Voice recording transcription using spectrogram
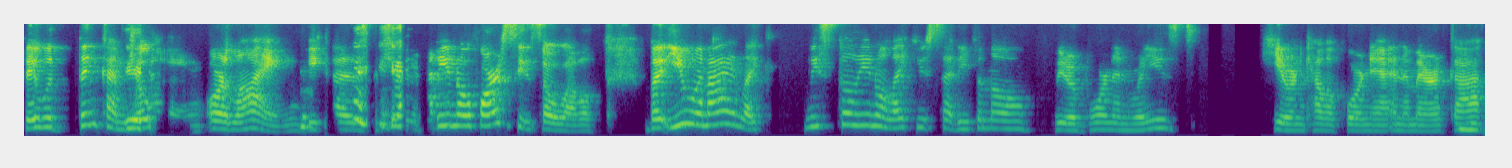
they would think I'm joking yeah. or lying because yeah. how do you know Farsi so well? But you and I, like, we still, you know, like you said, even though we were born and raised here in California in America, mm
